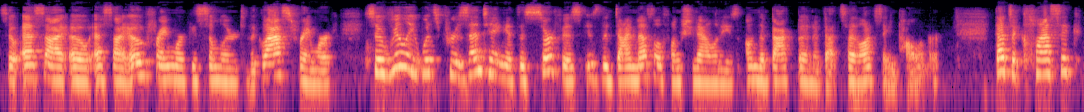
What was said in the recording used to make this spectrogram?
So SiO, SiO framework is similar to the glass framework. So really what's presenting at the surface is the dimethyl functionalities on the backbone of that siloxane polymer. That's a classic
